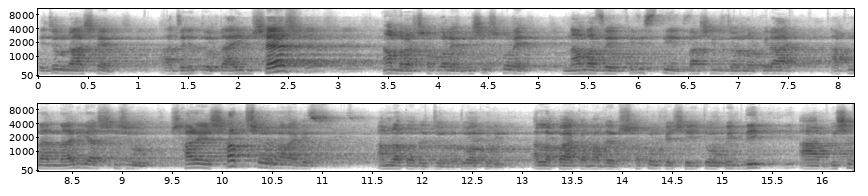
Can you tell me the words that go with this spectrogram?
এই জন্য আসেন। আর যেহেতু টাইম শেষ, আমরা সকলে বিশেষ করে নামাজে ফিলিস্তিন বাসীর জন্য প্রায় আপনার নারী আর শিশু সাড়ে সাতশো মারা গেছে। আমরা তাদের জন্য দোয়া করি। আল্লাহ পাক আমাদের সকলকে সেই তৌফিক দিক। আর বিশেষ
